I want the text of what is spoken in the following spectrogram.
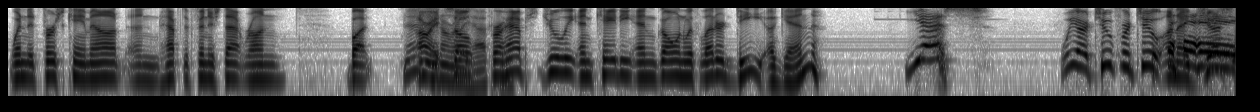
when it first came out and have to finish that run. But, Yeah, all you right, don't so really have to. perhaps Julie and Katie and going with letter D again. Yes! We are two for two. And I just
